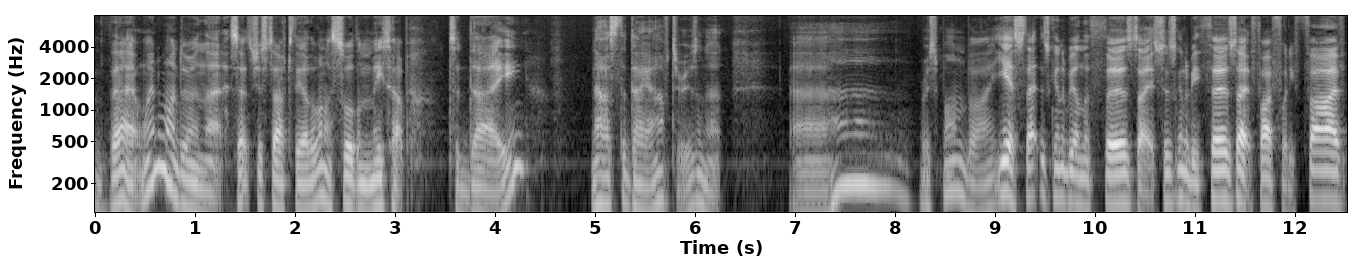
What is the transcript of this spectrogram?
that, when am I doing that? Is that just after the other one? I saw the meetup today. No, it's the day after, isn't it? Uh, respond by. Yes, that is going to be on the Thursday. So it's going to be Thursday at 5.45.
